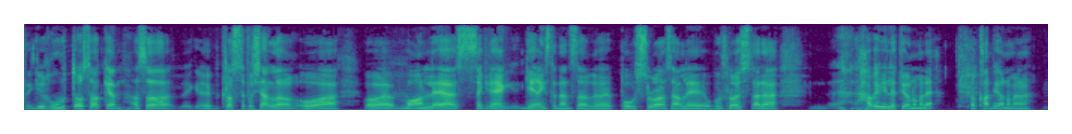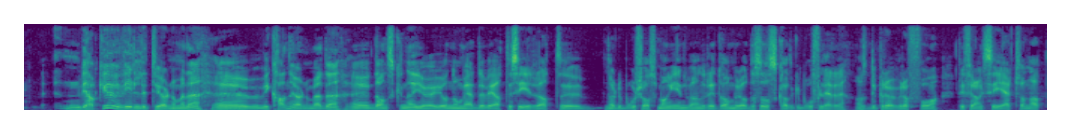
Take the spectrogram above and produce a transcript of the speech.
rotårsaken. Altså klasseforskjeller og, og vanlige segregeringstendenser eh, på Oslo, særlig på Oslo øst. Er det, har vi villet gjøre noe med det? Og kan vi gjøre noe med det? Vi har ikke villet gjøre noe med det. Eh, vi kan gjøre noe med det. Eh, danskene gjør jo noe med det ved at de sier at når det bor så og så mange innvandrere i et område, så skal det ikke bo flere. Altså De prøver å få differensiert sånn at,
